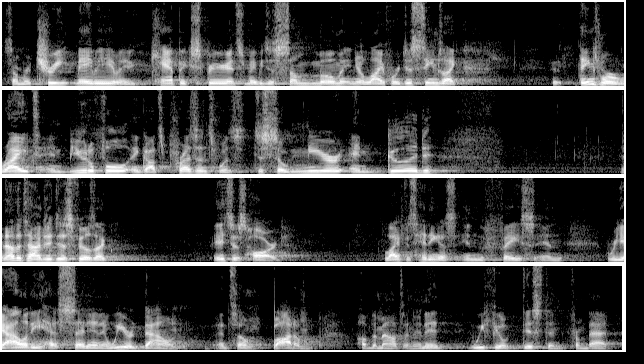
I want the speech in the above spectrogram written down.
Some retreat, maybe, maybe camp experience, or maybe just some moment in your life where it just seems like things were right and beautiful, and God's presence was just so near and good. And other times it just feels like it's just hard. Life is hitting us in the face, and reality has set in, and we are down at some bottom of the mountain, and it, we feel distant from that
